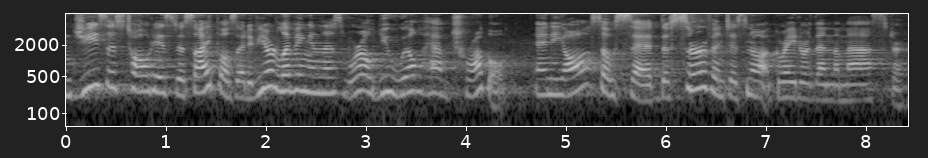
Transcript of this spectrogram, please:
And Jesus told His disciples that if you're living in this world, you will have trouble. And He also said, The servant is not greater than the master.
